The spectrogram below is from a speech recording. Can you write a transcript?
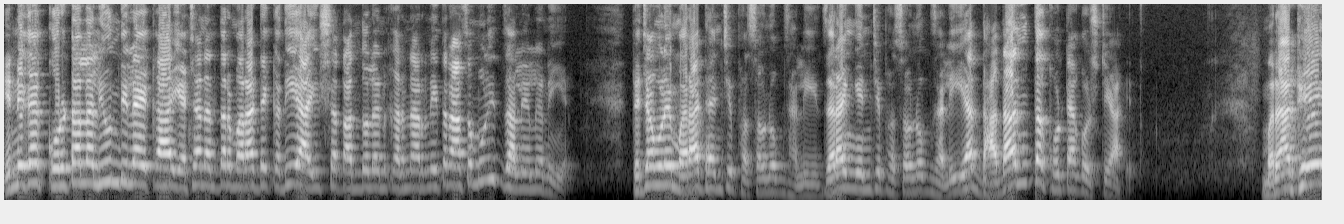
यांनी काय कोर्टाला लिहून दिलंय का? याच्यानंतर मराठे कधी आयुष्यात आंदोलन करणार नाही. तर असं मुळीच झालेलं नाहीये. त्याच्यामुळे मराठ्यांची फसवणूक झाली जरांगेंची फसवणूक झाली या दादांत खोट्या गोष्टी आहेत. मराठे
